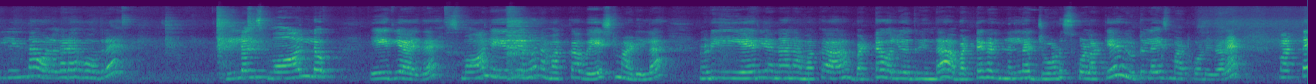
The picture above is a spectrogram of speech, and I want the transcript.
ಇಲ್ಲಿಂದ ಒಳಗಡೆ ಹೋದರೆ ಇಲ್ಲೊಂದು ಸ್ಮಾಲ್ ಏರಿಯಾ ಇದೆ. ಸ್ಮಾಲ್ ಏರಿಯಾನು ನಮ್ಮಕ್ಕ ವೇಸ್ಟ್ ಮಾಡಿಲ್ಲ. ನೋಡಿ, ಈ ಏರಿಯಾನ ನಮ್ಮಕ್ಕ ಬಟ್ಟೆ ಹೊಲಿಯೋದ್ರಿಂದ ಆ ಬಟ್ಟೆಗಳನ್ನೆಲ್ಲ ಜೋಡಿಸ್ಕೊಳ್ಳೋಕ್ಕೆ ಯುಟಿಲೈಸ್ ಮಾಡ್ಕೊಂಡಿದ್ದಾರೆ. ಮತ್ತೆ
